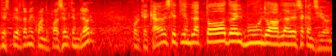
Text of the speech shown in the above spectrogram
despiértame cuando pase el temblor, porque cada vez que tiembla todo el mundo habla de esa canción.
